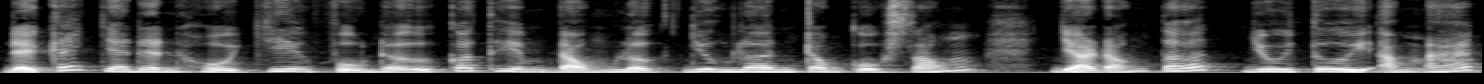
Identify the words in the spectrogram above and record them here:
để các gia đình hội viên phụ nữ có thêm động lực dương lên trong cuộc sống và đón Tết vui tươi ấm áp.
